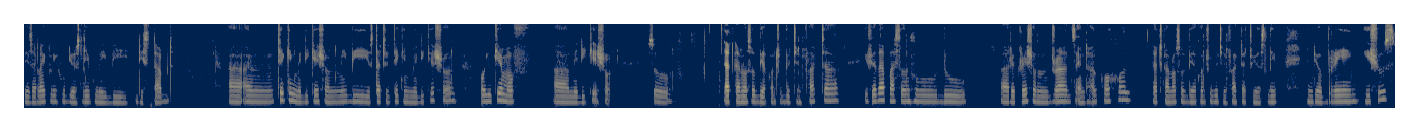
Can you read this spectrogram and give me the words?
there's a likelihood your sleep may be disturbed. Uh, and taking medication, maybe you started taking medication or you came off uh, medication. So that can also be a contributing factor. If you're that person who do uh, recreational drugs and alcohol, that can also be a contributing factor to your sleep and your brain issues.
